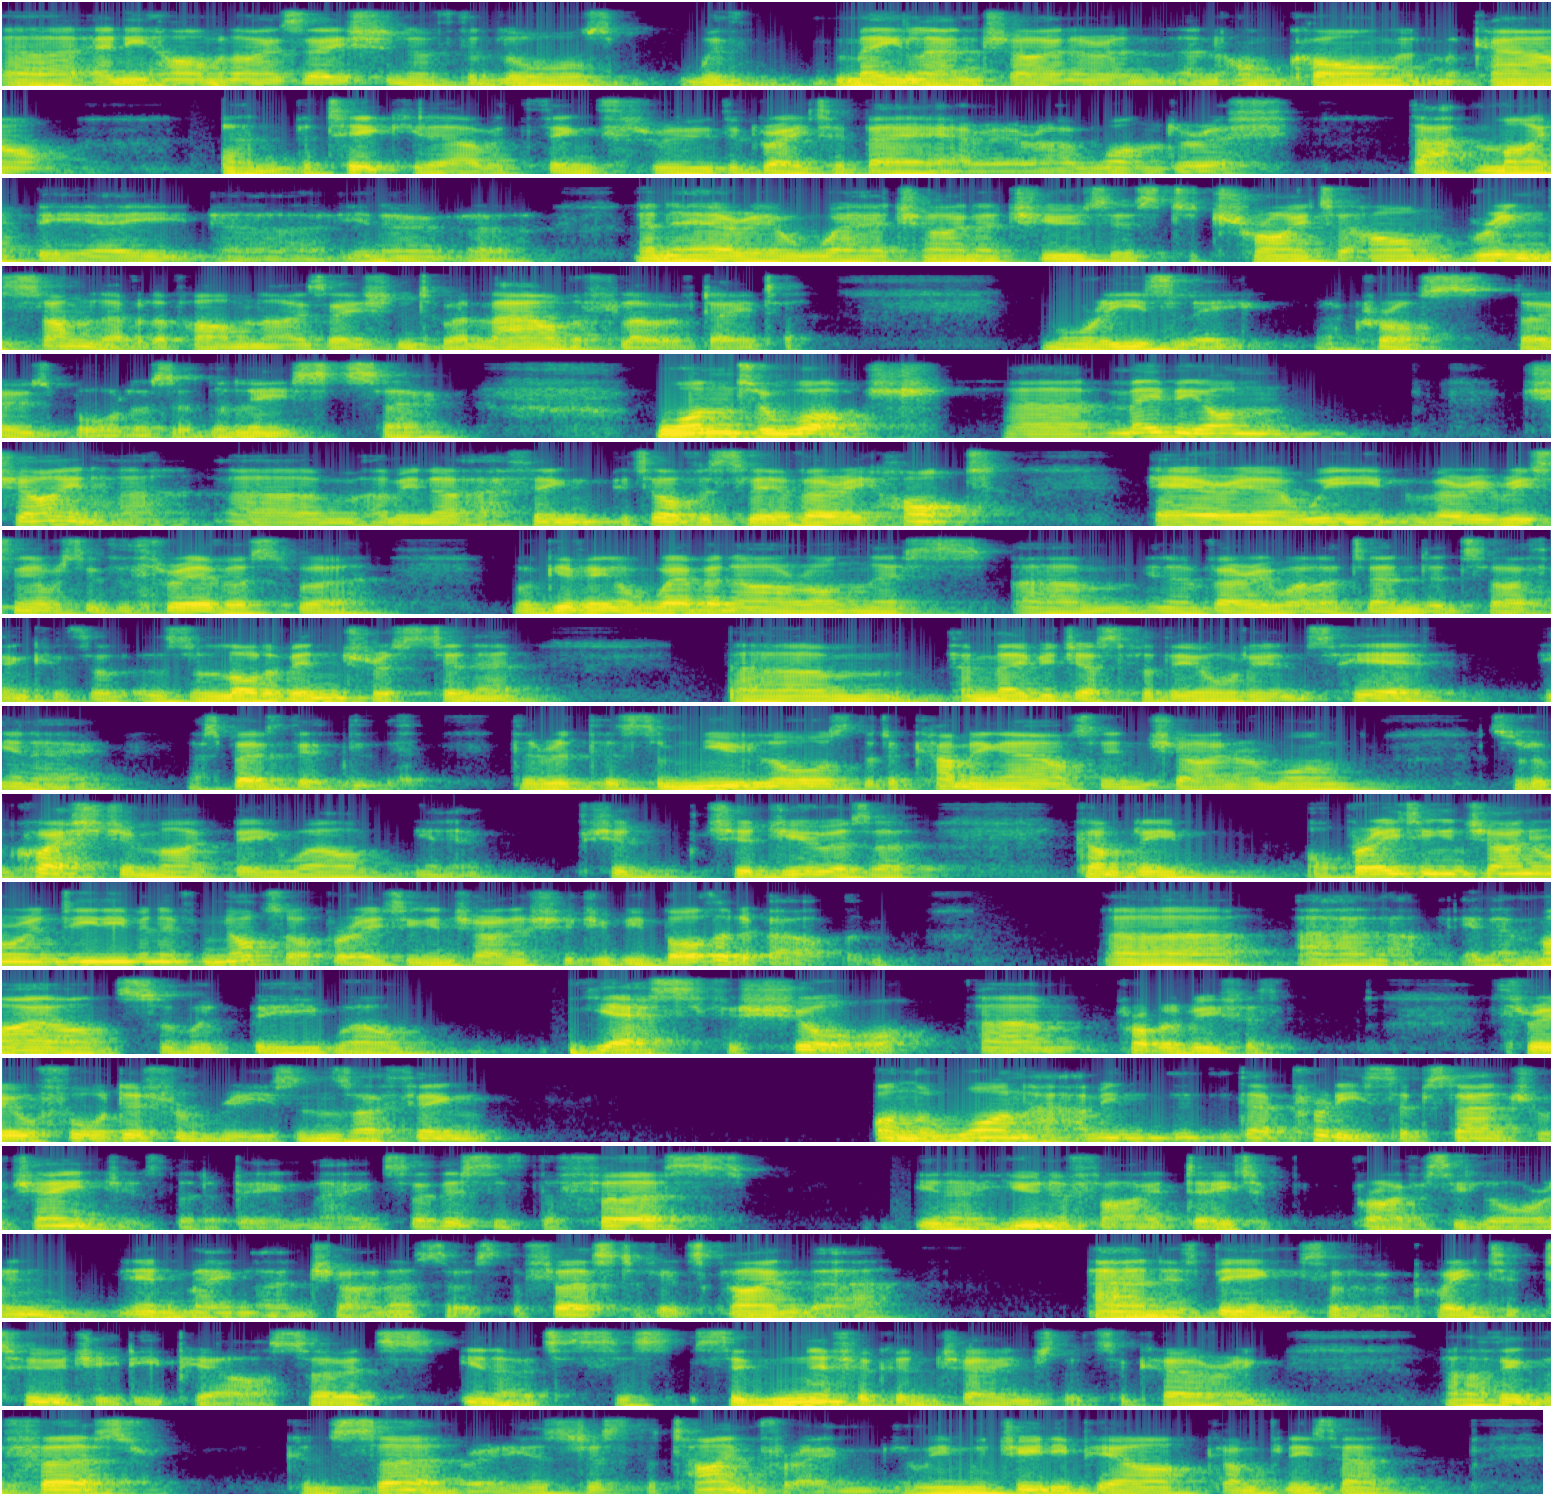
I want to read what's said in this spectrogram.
uh, any harmonisation of the laws with mainland China and, and Hong Kong and Macau, and particularly I would think through the Greater Bay Area. I wonder if that might be a uh, you know uh, an area where China chooses to try to harm, bring some level of harmonization to allow the flow of data more easily across those borders at the least. So one to watch. Uh, maybe on China, um, I mean, I think it's obviously a very hot area. We very recently, obviously, the three of us were were giving a webinar on this, um, you know, very well attended. So I think a, there's a lot of interest in it. Um, and maybe just for the audience here, you know, I suppose that there, there's some new laws that are coming out in China, and one sort of question might be, well, you know, should should you as a company operating in China, or indeed even if not operating in China, should you be bothered about them? Uh, and you know, my answer would be, well, yes, for sure, um, probably for three or four different reasons. I think on the one hand, I mean, they're pretty substantial changes that are being made. So this is the first, you know, unified data privacy law in in mainland China. So it's the first of its kind there, and is being sort of equated to GDPR. So it's you know it's a significant change that's occurring, and I think the first concern really is just the time frame. I mean, with GDPR, companies had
